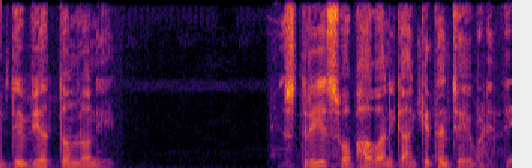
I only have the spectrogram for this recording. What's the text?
దివ్యత్వంలోని స్త్రీ స్వభావానికి అంకితం చేయబడింది.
